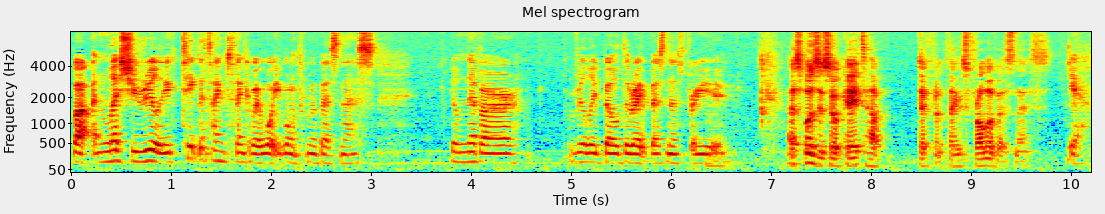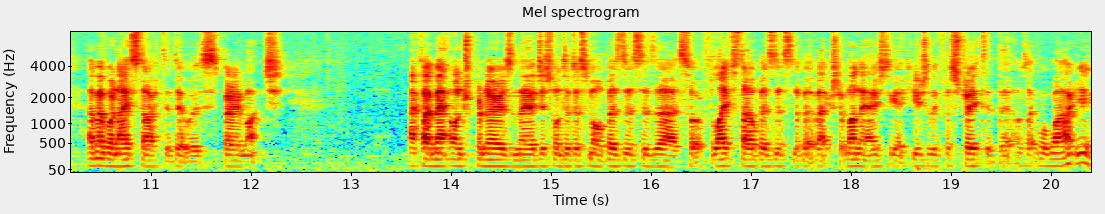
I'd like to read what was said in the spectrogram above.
But unless you really take the time to think about what you want from a business, you'll never really build the right business for you. I suppose it's okay to have different things from a business. Yeah. I remember when I started, it was very much. If I met entrepreneurs and they just wanted a small business as a sort of lifestyle business and a bit of extra money, I used to get hugely frustrated. That I was like, well, why aren't you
